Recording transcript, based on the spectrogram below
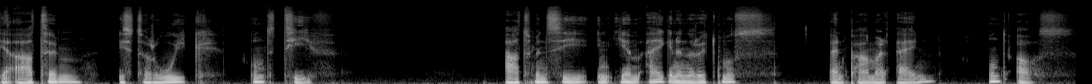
Der Atem ist ruhig und tief. Atmen Sie in Ihrem eigenen Rhythmus ein paar Mal ein und aus.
